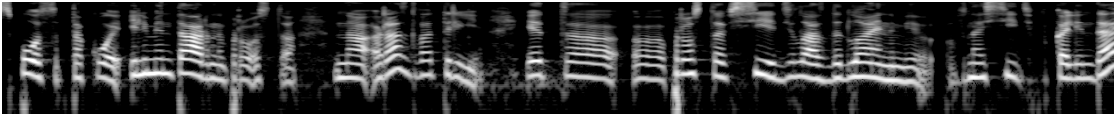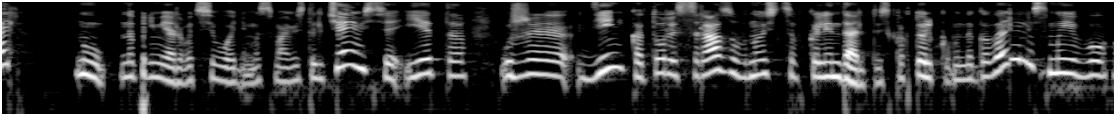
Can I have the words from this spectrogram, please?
способ такой, элементарный просто, на раз, два, три. Это э, просто все дела с дедлайнами вносить в календарь, ну, например, вот сегодня мы с вами встречаемся, и это уже день, который сразу вносится в календарь. То есть как только мы договорились, мы его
